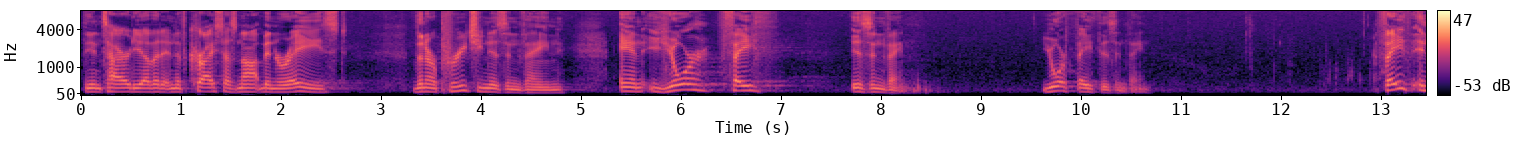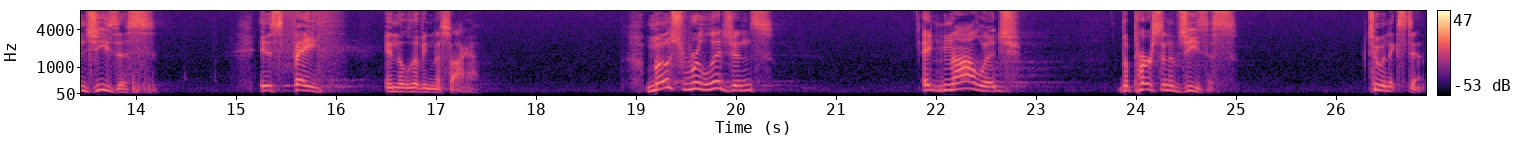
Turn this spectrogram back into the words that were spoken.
the entirety of it. And if Christ has not been raised, then our preaching is in vain, and your faith is in vain. Your faith is in vain. Faith in Jesus is faith in the living Messiah. Most religions acknowledge the person of Jesus to an extent.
